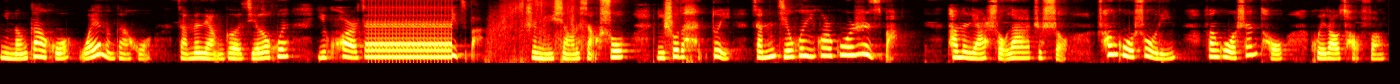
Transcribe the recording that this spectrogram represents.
你能干活，我也能干活。咱们两个结了婚，一块儿再日子吧。织女想了想，说：“你说的很对，咱们结婚一块儿过日子吧。”他们俩手拉着手，穿过树林，翻过山头，回到草房。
